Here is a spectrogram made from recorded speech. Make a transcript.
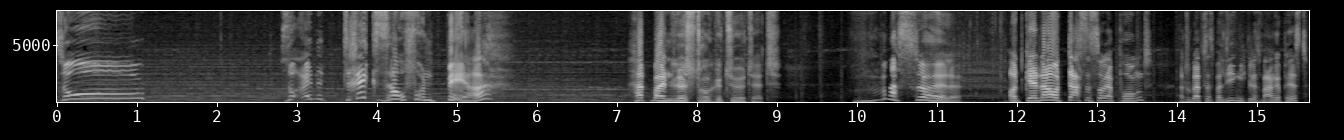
So... So eine Drecksau von Bär hat mein Lystro getötet. Was zur Hölle? Und genau das ist so der Punkt. Also du bleibst erstmal liegen, ich bin jetzt mal angepisst.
